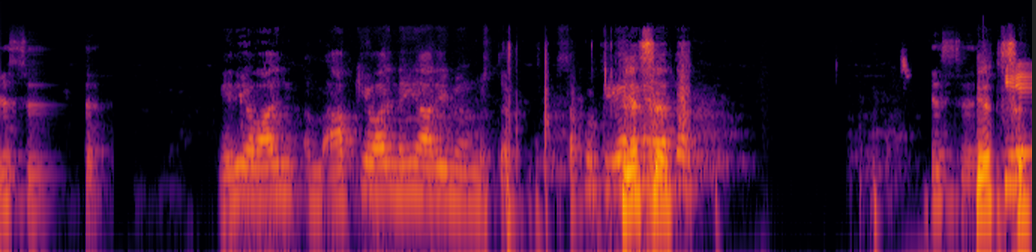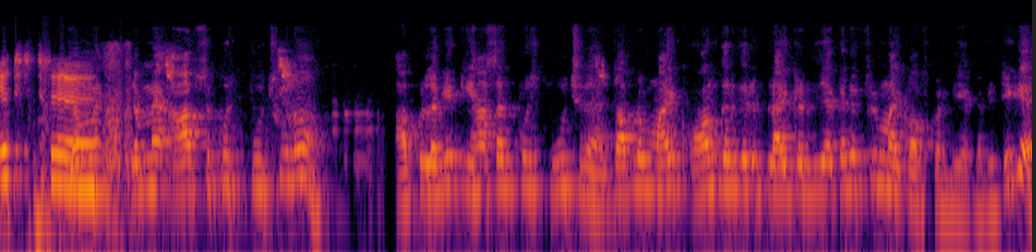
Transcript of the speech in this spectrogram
यस सर मेरी आवाज़ आपकी आवाज़ नहीं आ रही मैं मुझ तक। सबको क्लियर yes, है sir. जब मैं जब मैं आपसे कुछ पूछूँ ना आपको लगे कि हाँ सर कुछ पूछ रहे हैं तो आप लोग माइक ऑन करके रिप्लाई कर दिया करें फिर माइक ऑफ़ कर दिया करें ठीक है?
